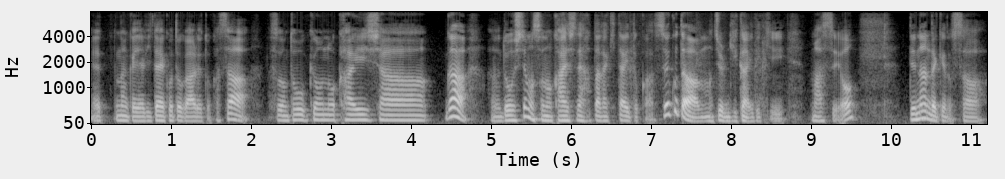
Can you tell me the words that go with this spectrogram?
えっと、なんかやりたいことがあるとかさ、その東京の会社があのどうしてもその会社で働きたいとかそういうことはもちろん理解できますよ。でなんだけどさ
